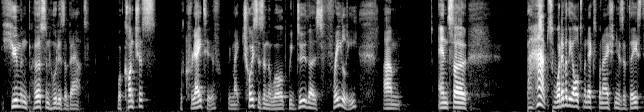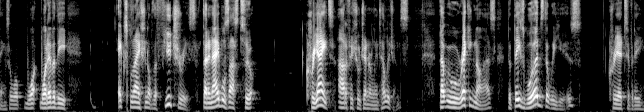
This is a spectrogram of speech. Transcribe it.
human personhood is about. We're conscious, we're creative, we make choices in the world, we do those freely. Um, and so perhaps whatever the ultimate explanation is of these things, or what, whatever the explanation of the future is that enables us to create artificial general intelligence, that we will recognize that these words that we use creativity,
